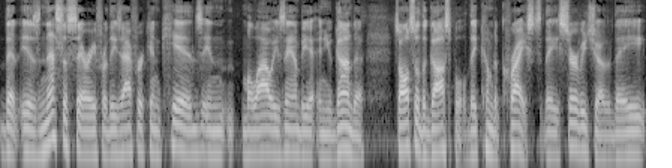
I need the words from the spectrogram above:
that is necessary for these african kids in malawi zambia and uganda it's also the gospel they come to christ they serve each other they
